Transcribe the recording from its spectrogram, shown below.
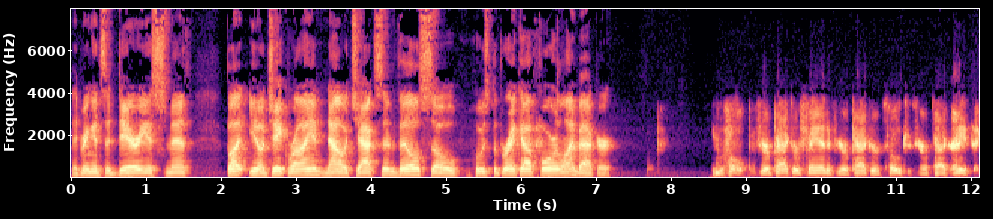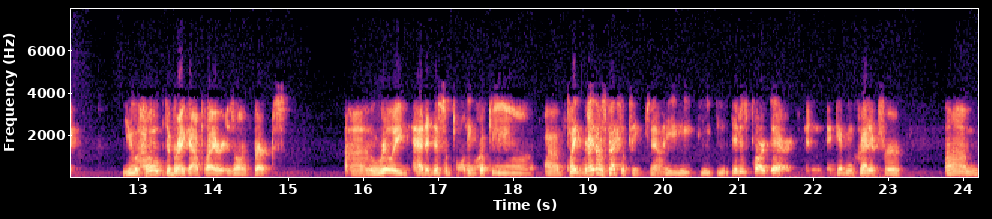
They bring in Za'Darius Smith. But you know, Jake Ryan now at Jacksonville. So who's the breakout for linebacker? You hope. If you're a Packer fan, if you're a Packer coach, if you're a Packer anything, you hope the breakout player is Oren Burks, uh, who really had a disappointing rookie year. Uh, played great on special teams. Now he he, he did his part there, and, and give him credit for, um,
